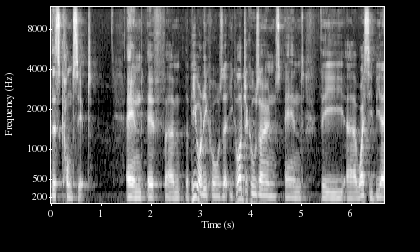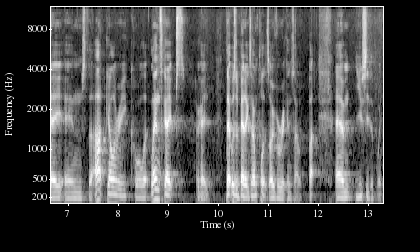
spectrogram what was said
this concept. And if um, the Peabody calls it ecological zones and the uh, YCBA and the art gallery call it landscapes, okay, that was a bad example, it's over-reconciled, but um, you see the point.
